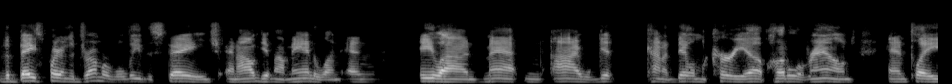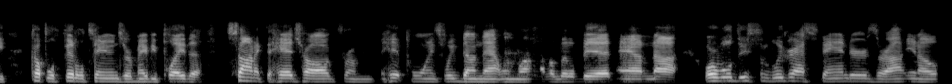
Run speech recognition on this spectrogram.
The bass player and the drummer will leave the stage, and I'll get my mandolin, and Eli and Matt and I will get kind of Del McCoury up, huddle around, and play a couple of fiddle tunes, or maybe play the Sonic the Hedgehog from Hit Points. We've done that one live a little bit, and uh, or we'll do some bluegrass standards, or you know,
